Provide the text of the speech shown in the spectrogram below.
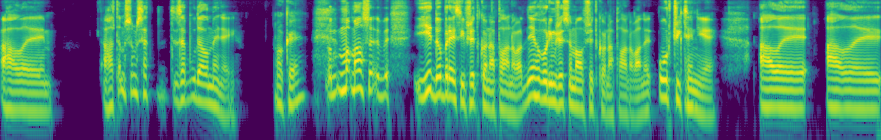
ale, ale tam som sa zabudal menej. OK. No, mal som, je dobré si všetko naplánovať. Nehovorím, že som mal všetko naplánované. Určite nie. Ale, ale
